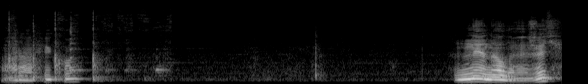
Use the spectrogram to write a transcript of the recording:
Графіку не належить.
